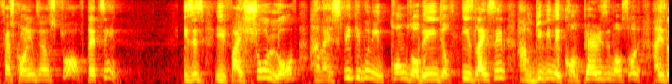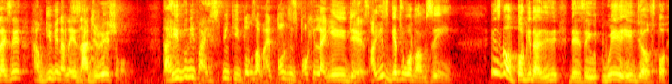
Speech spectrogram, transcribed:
First Corinthians 12, 13. He says, if I show love and I speak even in tongues of angels, it's like saying I'm giving a comparison of something, and it's like saying I'm giving an exaggeration. That even if I speak in tongues and my tongue is talking like angels, are you getting what I'm saying? He's not talking that there's a way angels talk.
